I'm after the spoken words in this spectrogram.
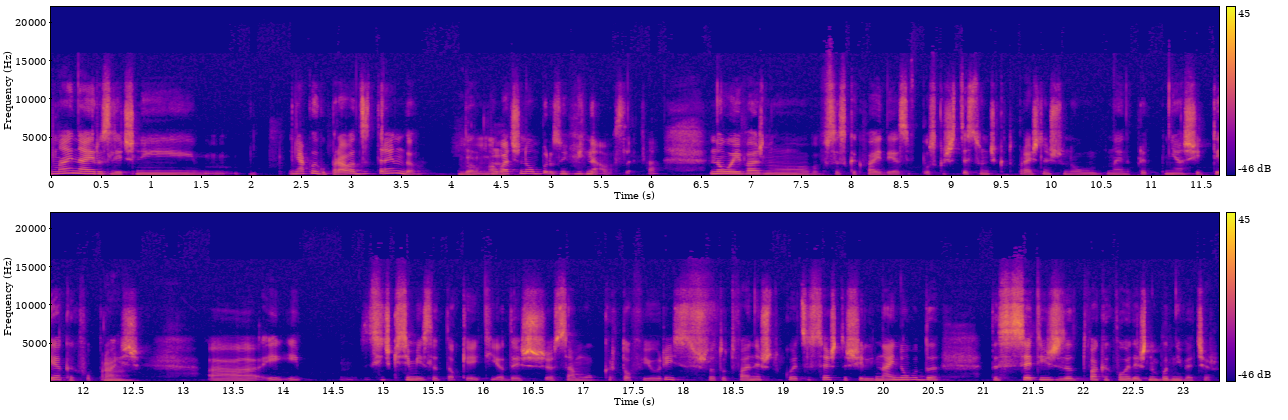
най-най-различни. Някои го правят за тренда. Да, да. Обаче много бързо и минава след това. Много е важно в, с каква идея се впускаш. Естествено, че като правиш нещо много, най-напред нямаш идея какво правиш. Mm. А, и, и всички си мислят, окей, ти ядеш само картофи и рис, защото това е нещо, което се сещаш. Или най-много да, да се сетиш за това какво ядеш на бъдни вечер.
